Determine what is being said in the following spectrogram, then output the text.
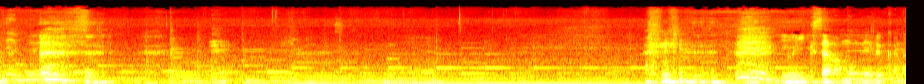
眠い。うんうんイクさんはもう寝るかな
